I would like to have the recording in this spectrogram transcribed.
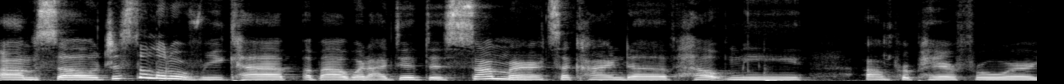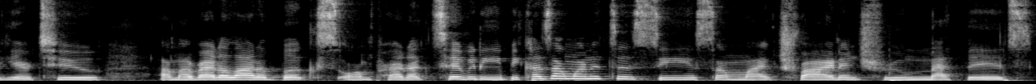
Um, so, just a little recap about what I did this summer to kind of help me um, prepare for year two. Um, I read a lot of books on productivity because I wanted to see some like tried and true methods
